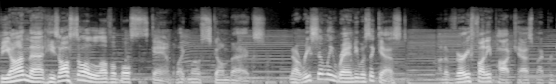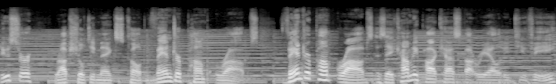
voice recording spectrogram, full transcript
Beyond that, he's also a lovable scamp, like most scumbags. Now, recently, Randy was a guest on a very funny podcast my producer, Rob Schulte, makes called Vanderpump Robs. Vanderpump Robs is a comedy podcast about reality TV,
